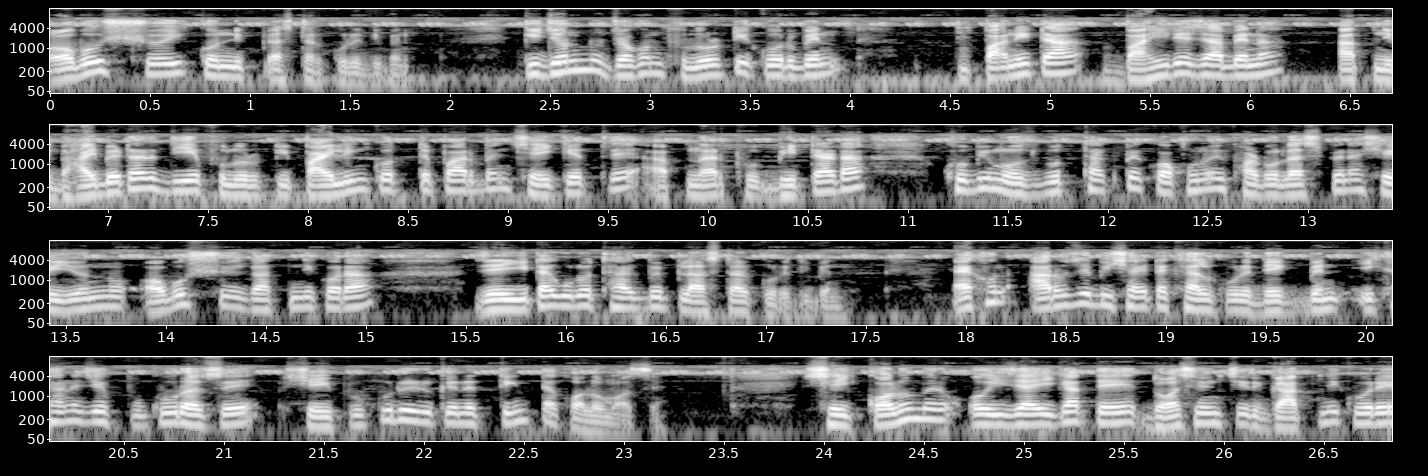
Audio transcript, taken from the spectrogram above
অবশ্যই কন্নিক প্লাস্টার করে দিবেন। কী জন্য? যখন ফ্লোরটি করবেন, পানিটা বাহিরে যাবে না, আপনি ভাইবেটার দিয়ে ফ্লোরটি পাইলিং করতে পারবেন, সেই ক্ষেত্রে আপনার ভিটাটা খুবই মজবুত থাকবে, কখনোই ফাটল আসবে না, সেই জন্য অবশ্যই গাঁথনি করা, যে ইটাগুলো থাকবে, প্লাস্টার করে দিবেন। এখন আরও যে বিষয়টা খেয়াল করে দেখবেন, এখানে যে পুকুর আছে, সেই পুকুরের ওখানে তিনটা কলম আছে। সেই কলমের ওই জায়গাতে দশ ইঞ্চির গাঁথনি করে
